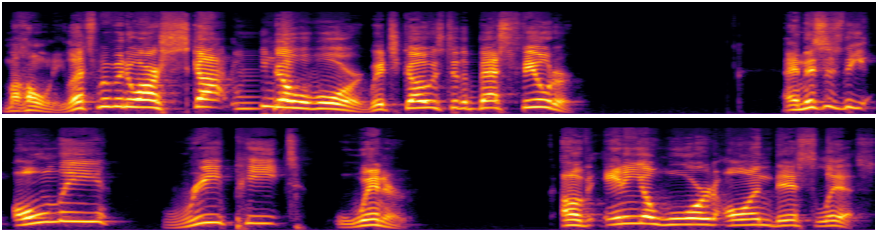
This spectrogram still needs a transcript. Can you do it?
Mahoney. Let's move into our Scott Wingo Award, which goes to the best fielder. And this is the only repeat winner of any award on this list.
